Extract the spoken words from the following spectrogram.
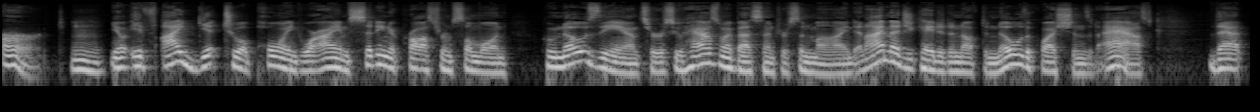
earned. Mm-hmm. You know, if I get to a point where I am sitting across from someone who knows the answers, who has my best interests in mind, and I'm educated enough to know the questions to ask, that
